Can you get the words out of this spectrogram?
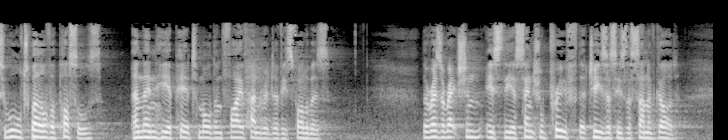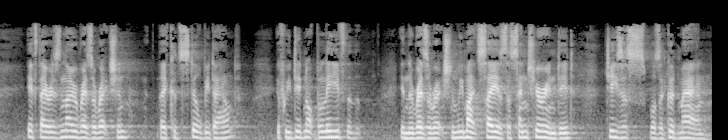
to all twelve apostles, and then he appeared to more than 500 of his followers. The resurrection is the essential proof that Jesus is the Son of God. If there is no resurrection, there could still be doubt if we did not believe that in the resurrection, we might say, as the centurion did, Jesus was a good man.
